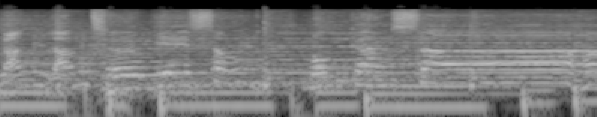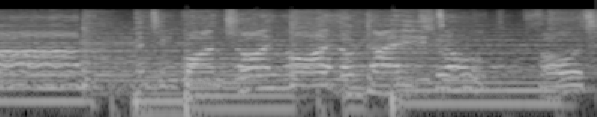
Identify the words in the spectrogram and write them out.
冷冷長夜深，夢更深。人情慣在愛路繼續浮沉。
